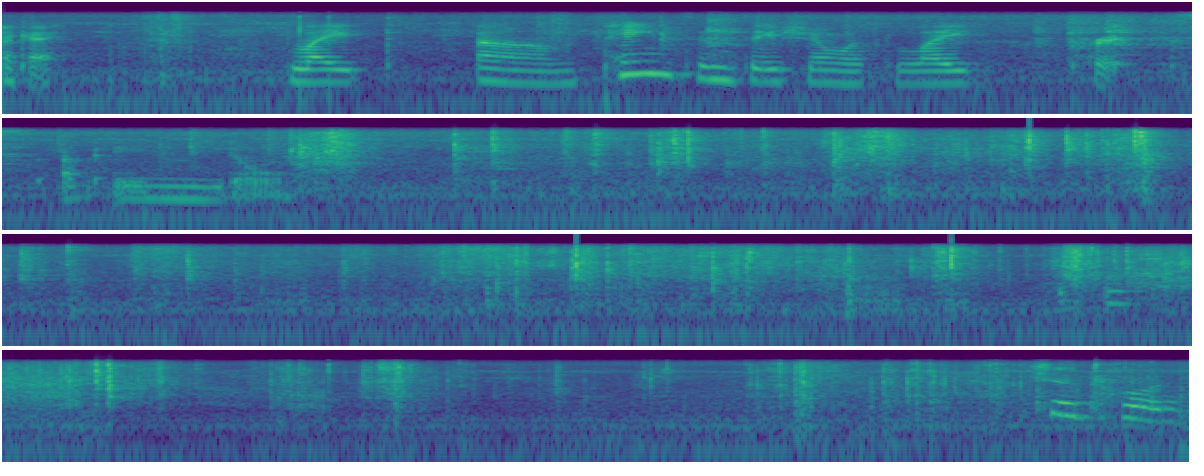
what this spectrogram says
Okay. Light um, pain sensation with light pricks of a needle. Hold.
